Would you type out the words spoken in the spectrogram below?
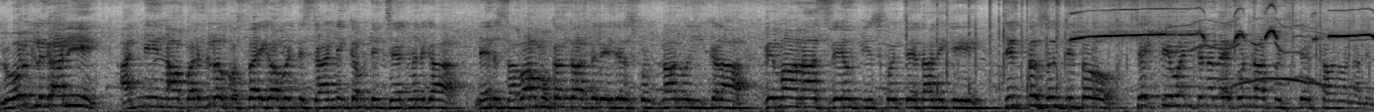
రోడ్లు కానీ అన్నీ నా పరిధిలోకి వస్తాయి కాబట్టి స్టాండింగ్ కమిటీ చైర్మన్గా నేను సభాముఖంగా తెలియజేసుకుంటున్నాను. ఇక్కడ విమానాశ్రయం తీసుకొచ్చేదానికి చిత్తశుద్ధితో శక్తి వంచన లేకుండా కృషి చేస్తాను అని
